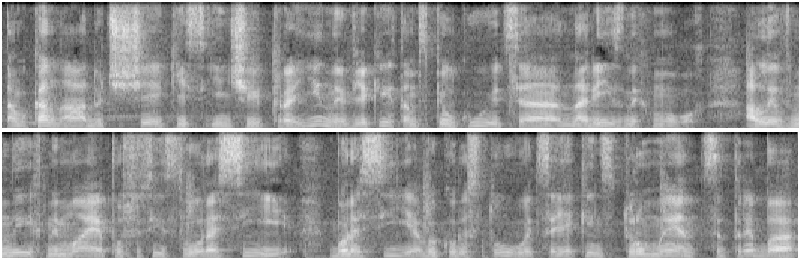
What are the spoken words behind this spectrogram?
там Канаду чи ще якісь інші країни, в яких там спілкуються на різних мовах, але в них немає по сусідству Росії, бо Росія використовується як інструмент. Це треба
